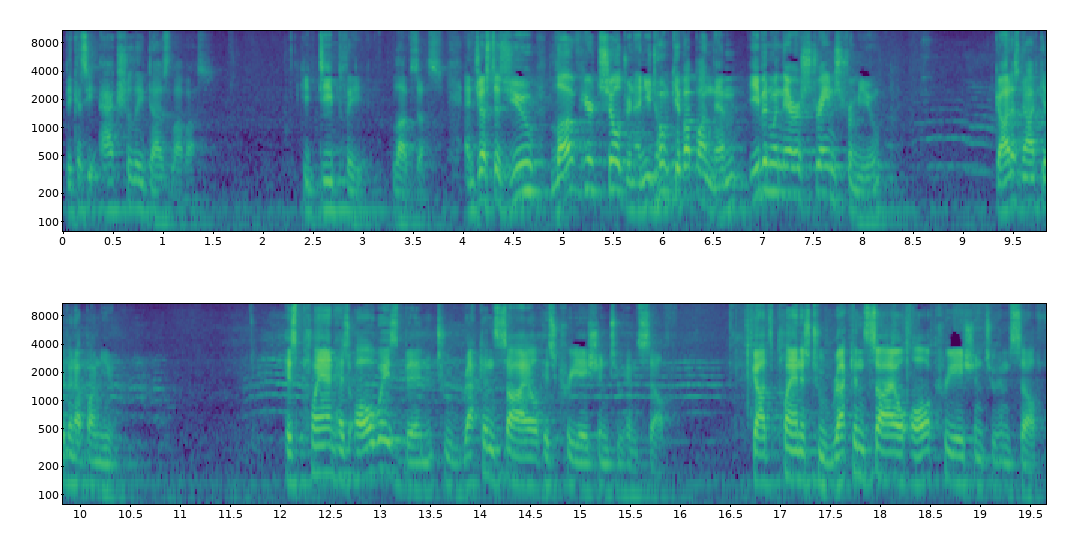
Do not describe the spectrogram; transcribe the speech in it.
Because He actually does love us. He deeply loves us. And just as you love your children and you don't give up on them, even when they're estranged from you, God has not given up on you. His plan has always been to reconcile his creation to himself. God's plan is to reconcile all creation to himself.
